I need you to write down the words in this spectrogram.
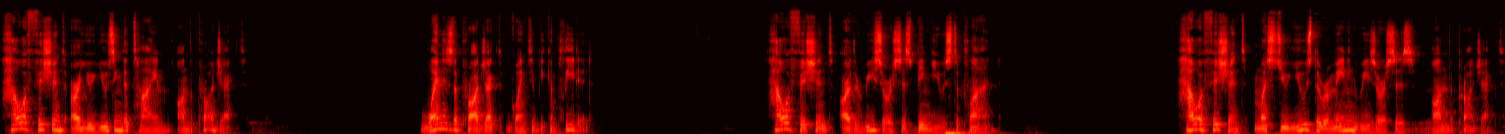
How efficient are you using the time on the project? When is the project going to be completed? How efficient are the resources being used to plan? How efficient must you use the remaining resources on the project?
